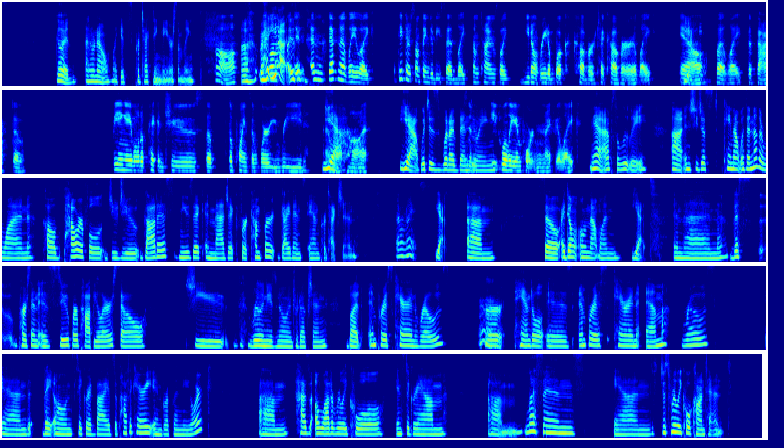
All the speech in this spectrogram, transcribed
good. I don't know, like it's protecting me or something. Oh, uh, right? Well, yeah, it's, and definitely like I think there's something to be said. Like sometimes, like you don't read a book cover to cover, like you yeah. know, but like the fact of being able to pick and choose the the points of where you read yeah. not yeah which is what i've been doing. equally important i feel like. Yeah absolutely. Uh, and she just came out with another one called powerful juju goddess music and magic for comfort guidance and protection. Oh nice. Yeah um so i don't own that one yet. And then this uh, person is super popular so she really needs no introduction, but Empress Karen Rose, mm. her handle is Empress Karen M Rose, and they own Sacred Vibes Apothecary in Brooklyn, New York. Um, has a lot of really cool Instagram um, lessons and just really cool content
